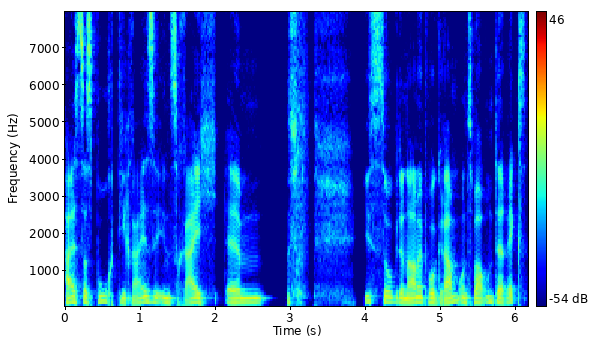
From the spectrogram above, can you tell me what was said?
heißt das Buch Die Reise ins Reich. Ähm, ist so wie der Name Programm und zwar unter Rex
